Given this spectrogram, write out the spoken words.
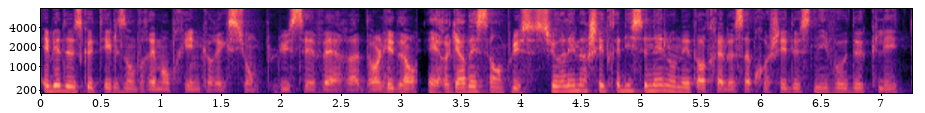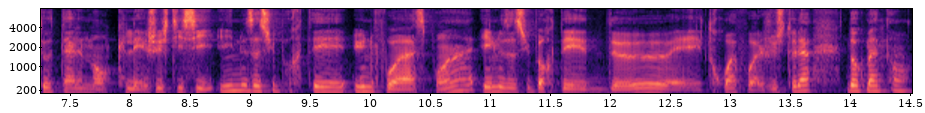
eh bien de ce côté, ils ont vraiment pris une correction plus sévère dans les dents. Et regardez ça en plus, sur les marchés traditionnels, on est en train de s'approcher de ce niveau de clé totalement clé juste ici. Il nous a supporté une fois à ce point, il nous a supporté deux et trois fois juste là. Donc maintenant,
